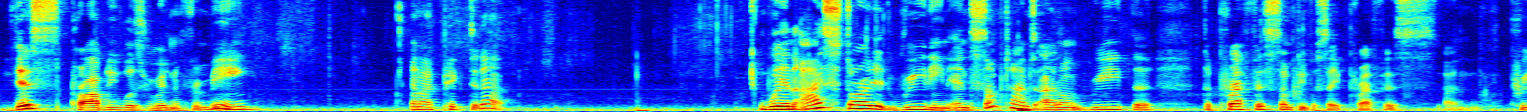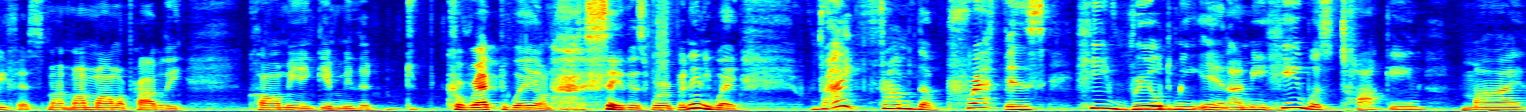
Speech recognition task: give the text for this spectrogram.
this probably was written for me. And I picked it up. When I started reading, and sometimes I don't read the, the preface, some people say preface, uh, preface. My, my mom will probably call me and give me the d- correct way on how to say this word. But anyway, right from the preface, he reeled me in. I mean, he was talking my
